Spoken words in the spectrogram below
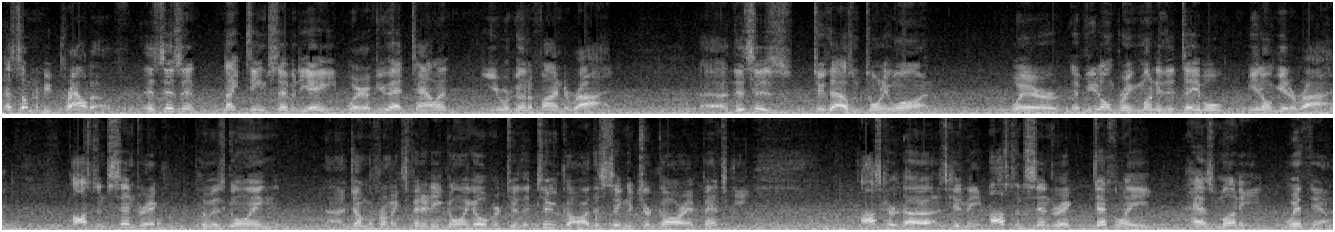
that's something to be proud of. This isn't 1978 where if you had talent, you were going to find a ride. Uh, this is 2021 where if you don't bring money to the table, you don't get a ride. Austin Cindric, who is going uh, jumping from Xfinity going over to the two car, the signature car at Penske. Oscar, uh, excuse me, Austin Cindric definitely has money with him,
